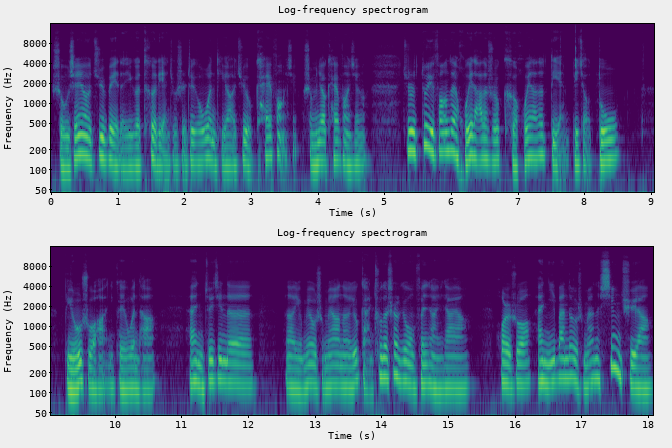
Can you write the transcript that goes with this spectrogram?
首先要具备的一个特点就是这个问题啊具有开放性。什么叫开放性啊？就是对方在回答的时候可回答的点比较多。比如说哈，你可以问他，哎，你最近的。那有没有什么样的有感触的事儿给我们分享一下呀？或者说，哎，你一般都有什么样的兴趣呀？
